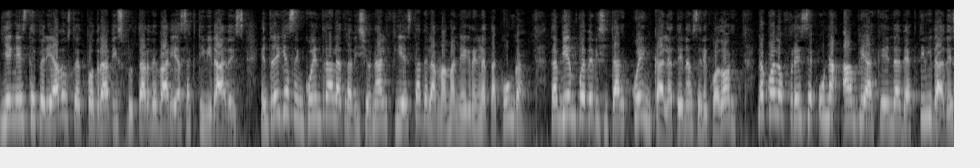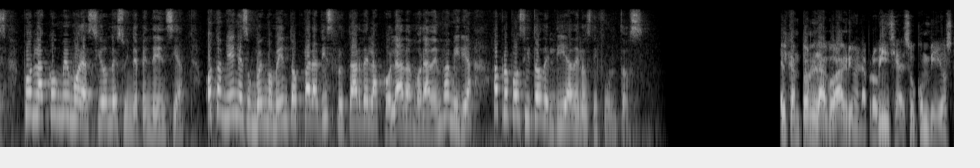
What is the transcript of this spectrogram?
Y en este feriado usted podrá disfrutar de varias actividades. Entre ellas se encuentra la tradicional fiesta de la Mama Negra en la Tacunga. También puede visitar Cuenca, la Atenas del Ecuador, la cual ofrece una amplia agenda de actividades por la conmemoración de su independencia. O también es un buen momento para disfrutar de la colada morada en familia a propósito del Día de los Difuntos. El cantón Lago Agrio en la provincia de Sucumbíos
